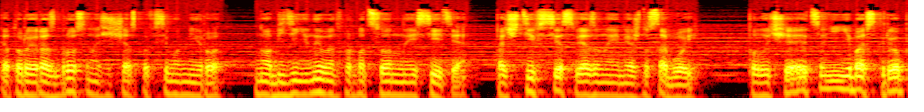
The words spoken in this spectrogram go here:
которые разбросаны сейчас по всему миру, но объединены в информационные сети, почти все связанные между собой. Получается не небоскреб,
